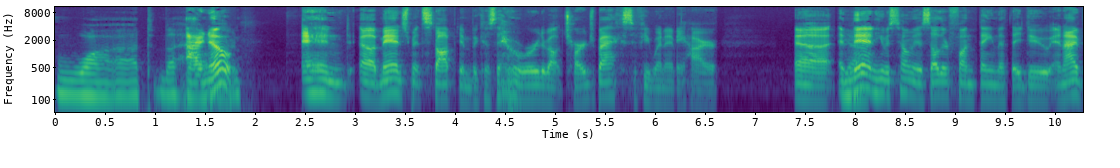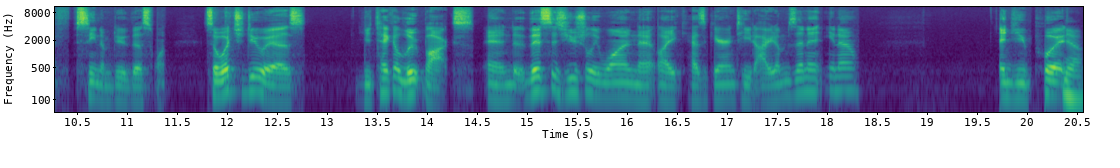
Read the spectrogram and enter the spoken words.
What the hell? I know. dude? And uh, management stopped him because they were worried about chargebacks if he went any higher. Uh, and Yeah. then he was telling me this other fun thing that they do, and I've seen him do this one. So what you do is you take a loot box, and this is usually one that like has guaranteed items in it, you know, and you put Yeah.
